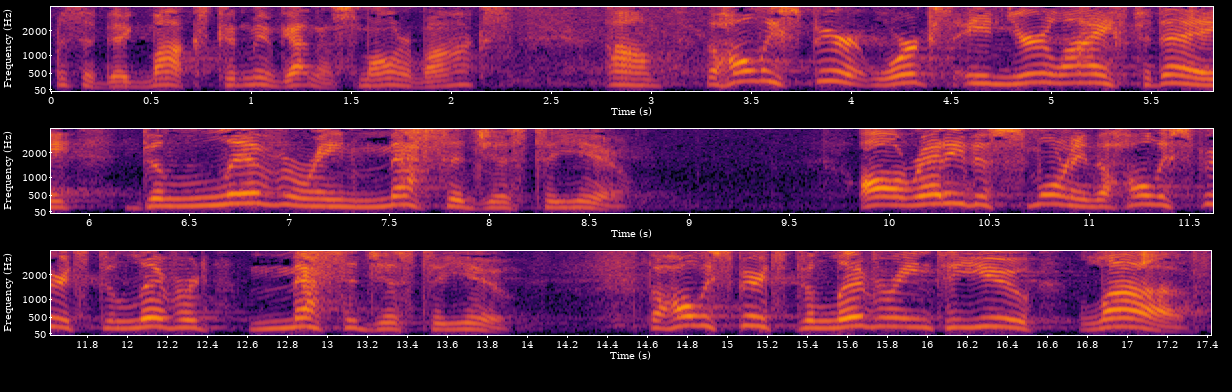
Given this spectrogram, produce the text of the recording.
this is a big box. Couldn't we have gotten a smaller box? Um, the Holy Spirit works in your life today, delivering messages to you. Already this morning, the Holy Spirit's delivered messages to you. The Holy Spirit's delivering to you love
